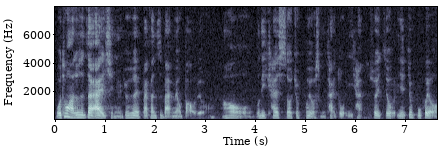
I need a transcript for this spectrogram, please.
我通常就是在爱情里面就是百分之百没有保留，然后我离开的时候就不会有什么太多遗憾，所以就也就不会有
